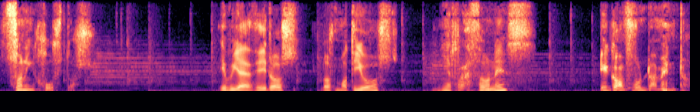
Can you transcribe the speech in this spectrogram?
son injustos. Y voy a deciros los motivos, mis razones y con fundamento.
